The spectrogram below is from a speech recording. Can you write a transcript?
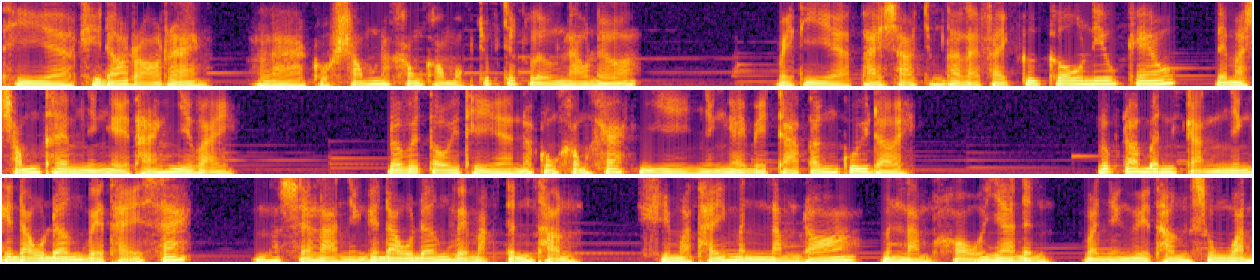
Thì à, khi đó rõ ràng là cuộc sống nó không còn một chút chất lượng nào nữa. Vậy thì à, tại sao chúng ta lại phải cứ cố níu kéo để mà sống thêm những ngày tháng như vậy? Đối với tôi thì à, nó cũng không khác gì những ngày bị tra tấn cuối đời. Lúc đó bên cạnh những cái đau đớn về thể xác nó sẽ là những cái đau đớn về mặt tinh thần. Khi mà thấy mình nằm đó, mình làm khổ gia đình và những người thân xung quanh.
